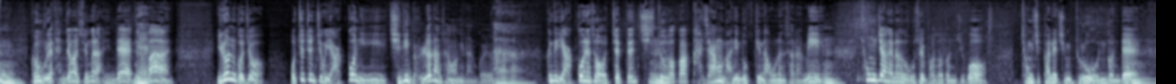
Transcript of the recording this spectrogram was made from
음. 그건 우리가 단정할 수 있는 건 아닌데 예. 다만 이러는 거죠. 어쨌든 지금 야권이 질이 멸렬한 상황이라는 거예요. 아. 근데 야권에서 어쨌든 지지도가 가장 많이 높게 나오는 사람이 음. 총장이라는 옷을 벗어 던지고 정치판에 지금 들어온 건데 음.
